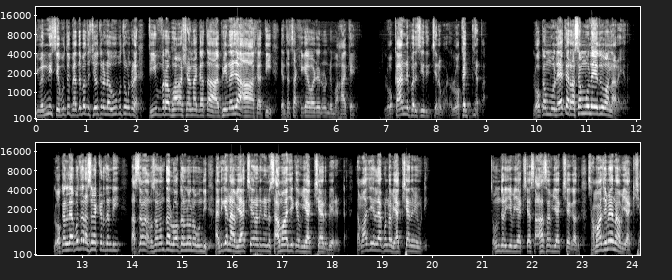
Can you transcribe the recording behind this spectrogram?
ఇవన్నీ చెబుతూ పెద్ద పెద్ద చేతులు ఊపుతూ ఉంటాడు. తీవ్ర భాషణ గత అభినయ ఆహతి. ఎంత చక్కగా వాడేటువంటి మహాకవి. లోకాన్ని పరిశీలించిన వాడు లోకజ్ఞత. లోకము లేక రసము లేదు అన్నారు ఆయన. లోకం లేకపోతే రసం ఎక్కడదండి? రసం రసమంతా లోకంలోనే ఉంది. అందుకే నా వ్యాఖ్యానానికి నేను సామాజిక వ్యాఖ్యాన పేరంట. సమాజం లేకుండా వ్యాఖ్యానం ఏమిటి? సౌందర్య వ్యాఖ్య సాహస వ్యాఖ్య కాదు. సమాజమే నా వ్యాఖ్య.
